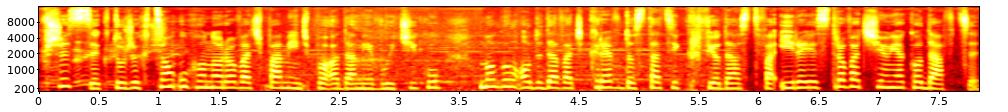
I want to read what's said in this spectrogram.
Wszyscy, którzy chcą uhonorować pamięć po Adamie Wójciku, mogą oddawać krew do stacji krwiodawstwa i rejestrować się jako dawcy.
